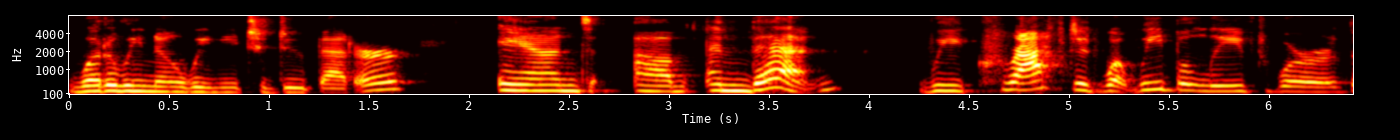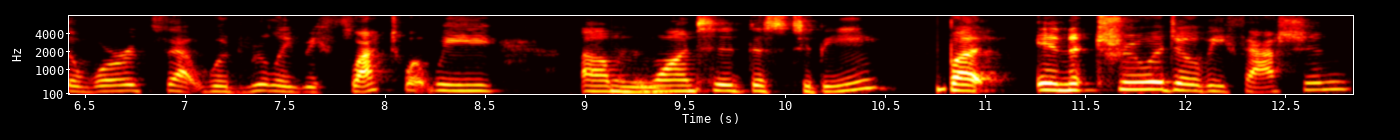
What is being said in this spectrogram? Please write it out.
what do we know we need to do better and um, and then we crafted what we believed were the words that would really reflect what we um, mm. wanted this to be but in true adobe fashion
